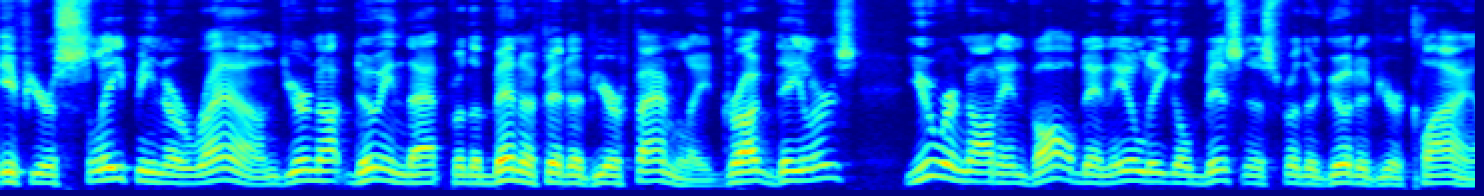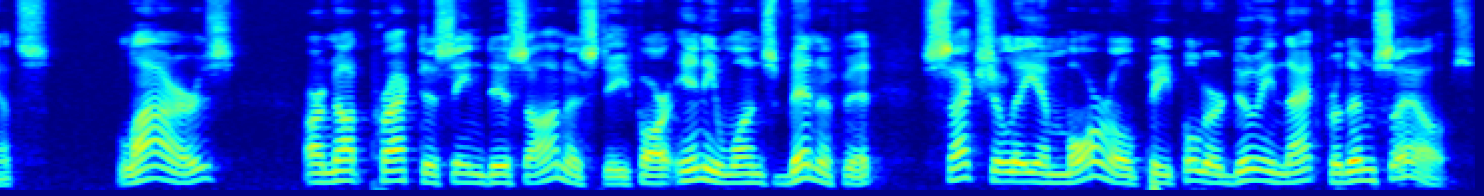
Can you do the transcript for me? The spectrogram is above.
if you're sleeping around, you're not doing that for the benefit of your family. Drug dealers, you are not involved in illegal business for the good of your clients. Liars are not practicing dishonesty for anyone's benefit. Sexually immoral people are doing that for themselves.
